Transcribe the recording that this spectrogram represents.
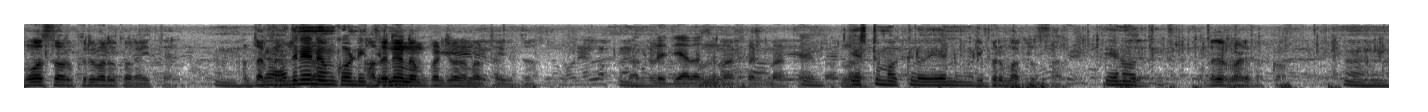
ಮೂವತ್ತು ಸಾವಿರ ಕುರಿವರೆಗೂ ಐತೆ. ಅಂತ ಅದನ್ನೇ ನಂಬ್ಕೊಂಡು. ಅದನ್ನೇ ನಂಬ್ಕೊಂಡು ಜೀವನ ಮಾಡ್ತಾ ಇದ್ದು ಎಷ್ಟು ಮಕ್ಕಳು ಏನು ಮಾಡಿ ಇಬ್ಬರು ಮಕ್ಕಳು ಸರ್. ಏನು ಓದ್ತಾರೆ? ಮದುವೆ ಮಾಡಬೇಕು. ಹಾಂ ಹಾಂ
